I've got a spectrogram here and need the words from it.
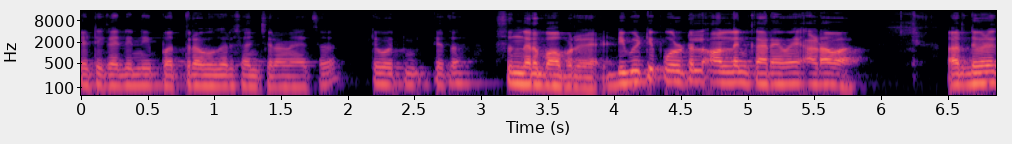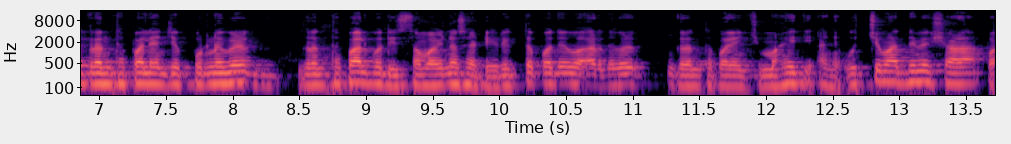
त्या ठिकाणी त्यांनी पत्र वगैरे संचालनाचं तेव्हा त्याचा संदर्भ वापरलेला आहे. D B T portal online कार्यवाही आढावा अर्धवेळ ग्रंथपाल यांचे पूर्णवेळ ग्रंथपालपदी समायोजनासाठी रिक्त पदे व अर्धवेळ ग्रंथपाल यांची माहिती आणि उच्च माध्यमिक शाळा प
